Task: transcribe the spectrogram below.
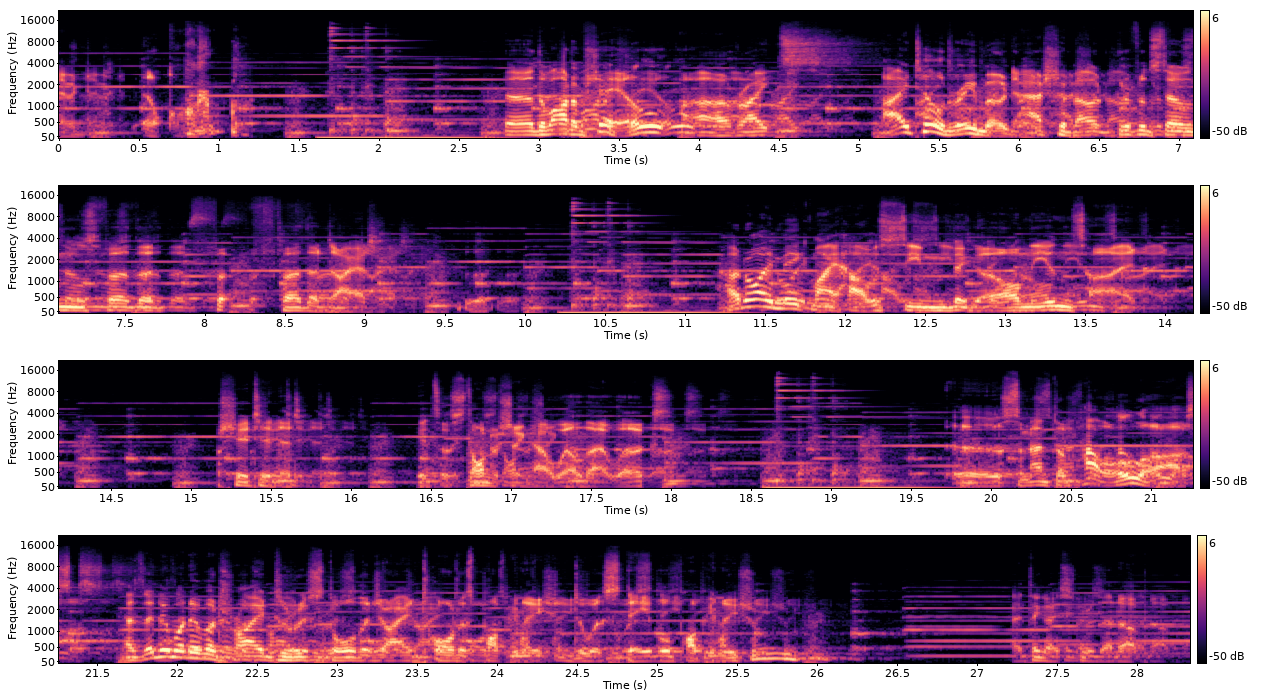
Uh, the Bottom Shale uh, writes, I told Rainbow Dash about Griffinstone's further further diet. How do I make my house seem bigger on the inside? Shit in it. It's astonishing how well that works. Uh, Samantha Powell asks, Has anyone ever tried to restore the giant tortoise population to a stable population? I think I screwed that up.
